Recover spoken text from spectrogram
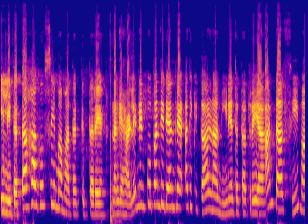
ಇಲ್ಲಿ ದತ್ತ ಹಾಗೂ ಸೀಮಾ ಮಾತಾಡ್ತಿರ್ತಾರೆ. ನಂಗೆ ಹಳೆ ನೆನಪು ಬಂದಿದೆ ಅಂದ್ರೆ ಅದಕ್ಕೆ ಕಾರಣ ನೀನೇ ದತ್ತಾತ್ರೇಯ ಅಂತ ಸೀಮಾ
